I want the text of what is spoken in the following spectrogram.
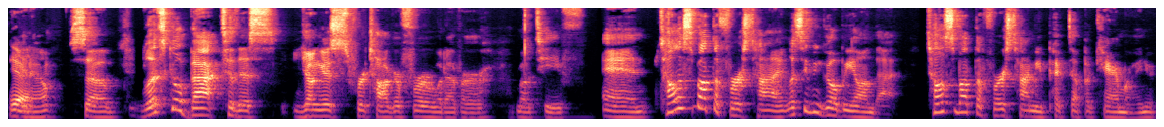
Yeah. You know? So let's go back to this youngest photographer or whatever motif and tell us about the first time. Let's even go beyond that. Tell us about the first time you picked up a camera and you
